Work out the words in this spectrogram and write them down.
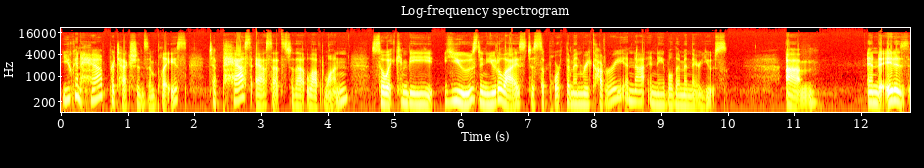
you can have protections in place to pass assets to that loved one so it can be used and utilized to support them in recovery and not enable them in their use. Um, and it is,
